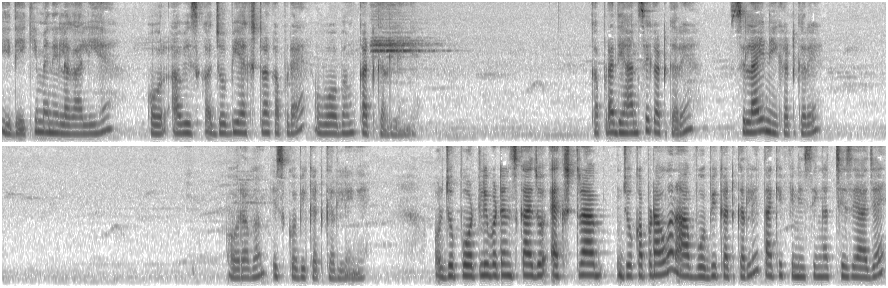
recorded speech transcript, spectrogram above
ये देखिए मैंने लगा ली है और अब इसका जो भी एक्स्ट्रा कपड़ा है, वो अब हम कट कर लेंगे। कपड़ा ध्यान से कट करें, सिलाई नहीं कट करें। और अब हम इसको भी कट कर लेंगे। और जो पोटली बटन्स का जो एक्स्ट्रा जो कपड़ा होगा ना, आप वो भी कट कर लें ताकि फिनिशिंग अच्छे से आ जाए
